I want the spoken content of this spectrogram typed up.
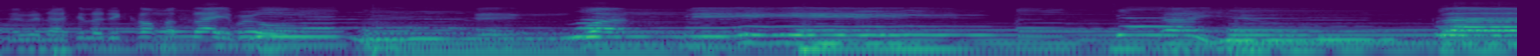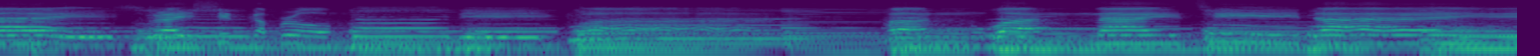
ในเวลาที่เราได้เข้ามาใกล้พระองค์ถึงวันนี้ ได้อยู่ใกล้ ใกล้ชิดกับพระองค์ดีกว่าพันวันในที่ใดใด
